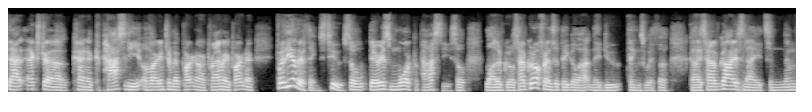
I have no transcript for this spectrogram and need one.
that extra kind of capacity of our intimate partner, our primary partner for the other things too. So there is more capacity. So a lot of girls have girlfriends that they go out and they do things with. Uh, guys have guys nights and then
